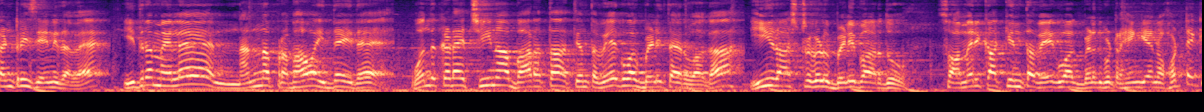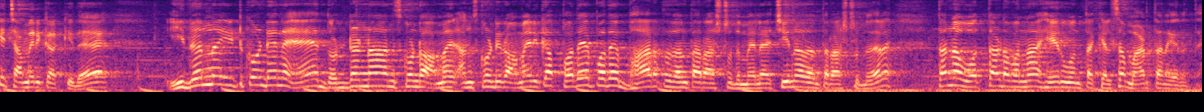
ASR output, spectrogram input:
ಕಂಟ್ರೀಸ್ ಏನಿದಾವೆ, ಇದರ ಮೇಲೆ ನನ್ನ ಪ್ರಭಾವ ಇದ್ದೇ ಇದೆ. ಒಂದು ಕಡೆ ಚೀನಾ, ಭಾರತ ಅತ್ಯಂತ ವೇಗವಾಗಿ ಬೆಳೀತಾ ಇರುವಾಗ ಈ ರಾಷ್ಟ್ರಗಳು ಬೆಳಿಬಾರ್ದು. ಸೊ ಅಮೆರಿಕಕ್ಕಿಂತ ವೇಗವಾಗಿ ಬೆಳೆದ್ಬಿಟ್ರೆ ಹೆಂಗೆ ಅನ್ನೋ ಹೊಟ್ಟೆ ಕಿಚ್ಚು ಅಮೆರಿಕಕ್ಕಿದೆ. ಇದನ್ನ ಇಟ್ಕೊಂಡೇನೆ ದೊಡ್ಡಣ್ಣ ಅನ್ಸ್ಕೊಂಡು ಅಮೆ, ಅನ್ಸ್ಕೊಂಡಿರೋ ಅಮೆರಿಕ ಪದೇ ಪದೇ ಭಾರತದಂಥ ರಾಷ್ಟ್ರದ ಮೇಲೆ ಚೀನಾದಂಥ ರಾಷ್ಟ್ರದ ಮೇಲೆ ತನ್ನ ಒತ್ತಡವನ್ನ ಹೇರುವಂತ ಕೆಲಸ ಮಾಡ್ತಾನೆ ಇರುತ್ತೆ.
